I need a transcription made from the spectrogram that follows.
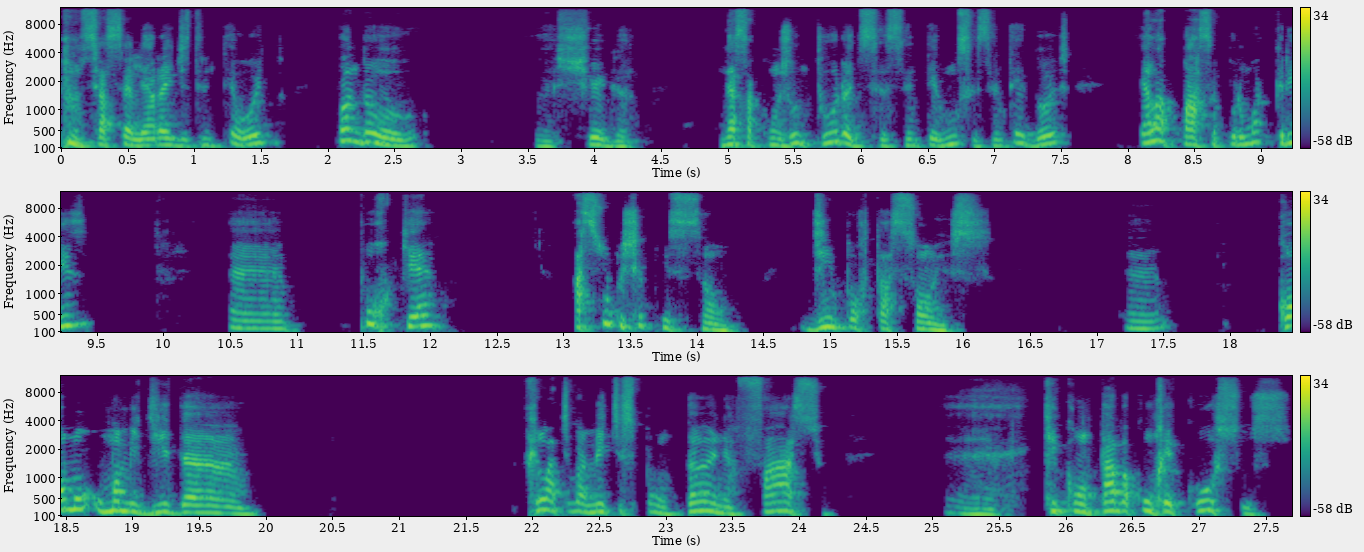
se acelera aí de 38, quando é, chega nessa conjuntura de 61, 62, ela passa por uma crise é, porque a substituição de importações é, como uma medida relativamente espontânea, fácil, é, que contava com recursos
